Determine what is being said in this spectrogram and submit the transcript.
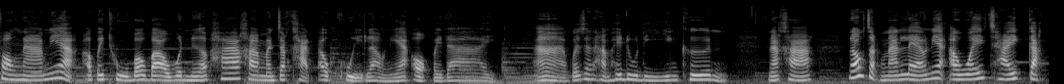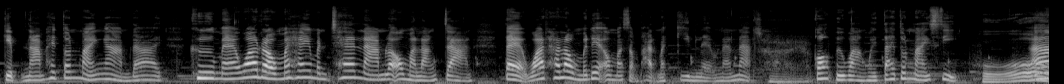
ฟองน้ำเนี่ยเอาไปถูเบาๆบนเนื้อผ้าค่ะ มันจะขัดเอาขุยเหล่านี้ออกไปได้อ่าก็จะทำให้ดูดียิ่งขึ้น นะคะ นอกจากนั้นแล้วเนี่ยเอาไว้ใช้กักเก็บน้ำให้ต้นไม้งามได้ คือแม้ว่าเราไม่ให้มันแช่น้ำแล้วเอามาล้างจาน แต่ว่าถ้าเราไม่ได้เอามาสัมผัสมากินแล้วนั้นน่ะใช่ครับก็ไปวางไว้ใต้ต้นไม้สิโหอ่า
